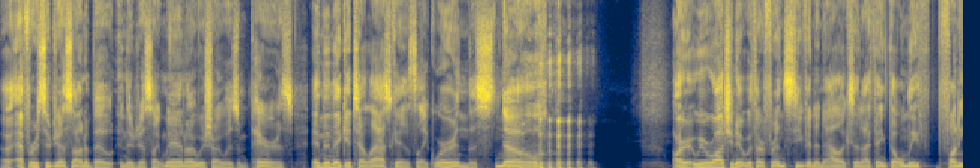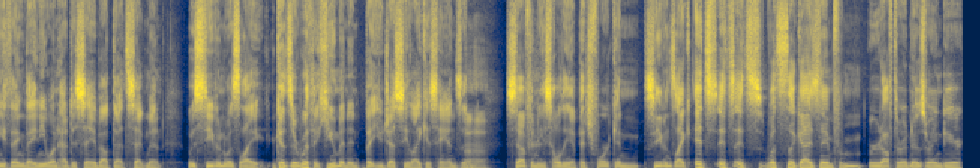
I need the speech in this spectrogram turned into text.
at first they're just on a boat and they're just like, "Man, I wish I was in Paris." And then they get to Alaska and it's like, "We're in the snow." Our, we were watching it with our friends Steven and Alex, and I think the only funny thing that anyone had to say about that segment was Steven was like, because they're with a human, and but you just see like his hands and Uh-huh. stuff, and he's holding a pitchfork, and Steven's like, "It's it's it's what's the guy's name from Rudolph the Red-Nosed Reindeer?"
